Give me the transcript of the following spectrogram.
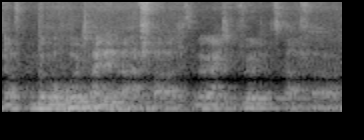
Ne, haben wir überholt einen Radfahrer, das sind wir gar nicht gewöhnt als Radfahrer.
